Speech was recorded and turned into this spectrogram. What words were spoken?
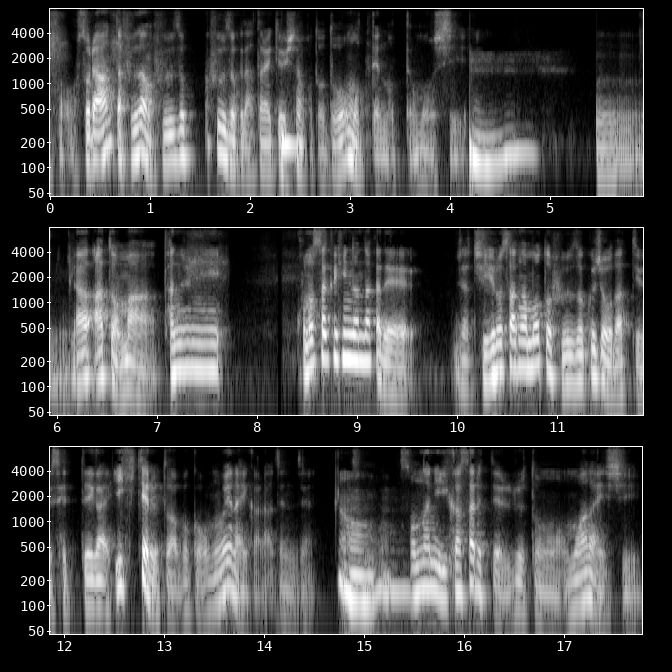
そそれあんた普段風俗風俗で働いてる人のことをどう思ってんのって思うし、うん。うん。ああとまあ単純にこの作品の中でじゃあ千尋さんが元風俗嬢だっていう設定が生きてるとは僕は思えないから全然、うんそんなに生かされてるとも思わないし、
